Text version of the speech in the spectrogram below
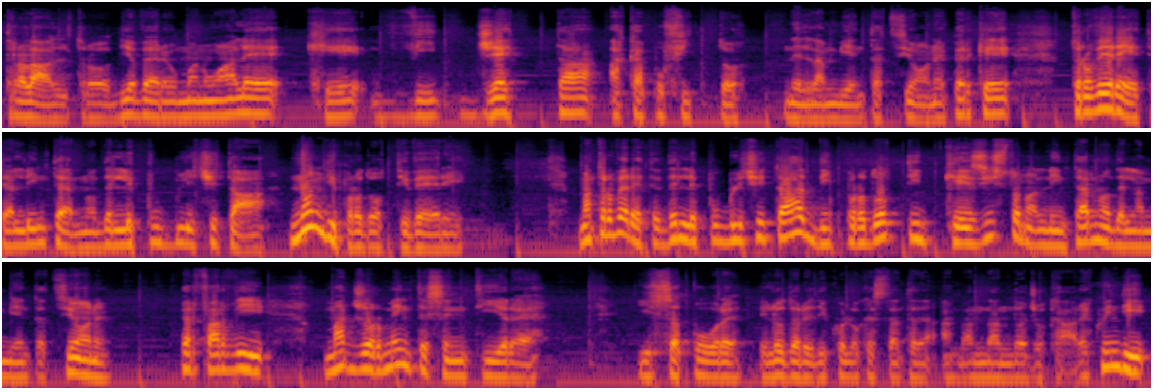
tra l'altro, di avere un manuale che vi getta a capofitto nell'ambientazione, perché troverete all'interno delle pubblicità non di prodotti veri, ma troverete delle pubblicità di prodotti che esistono all'interno dell'ambientazione, per farvi maggiormente sentire il sapore e l'odore di quello che state andando a giocare. Quindi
